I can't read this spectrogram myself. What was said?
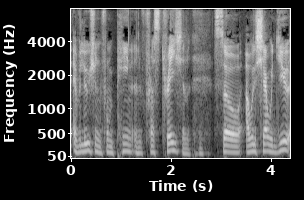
the evolution from pain and frustration. So I will share with you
